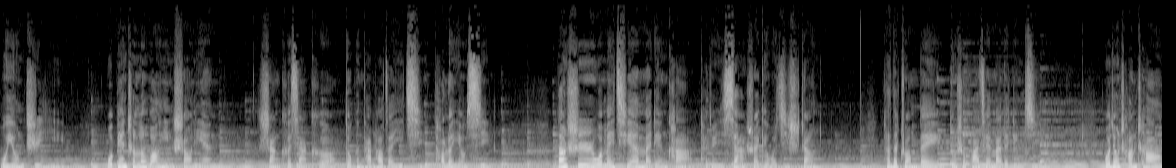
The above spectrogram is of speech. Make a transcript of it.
毋庸置疑，我变成了网瘾少年，上课下课都跟他泡在一起讨论游戏。当时我没钱买点卡，他就一下甩给我几十张。他的装备都是花钱买的顶级，我就常常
